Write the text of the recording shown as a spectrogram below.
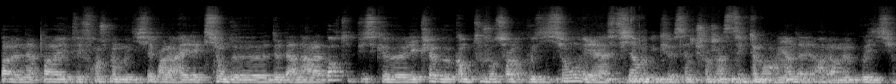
pas, n'a pas été franchement modifié par la réélection de, de, Bernard Laporte, puisque les clubs campent toujours sur leur position et affirment que ça ne changera strictement rien d'ailleurs à leur même position.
